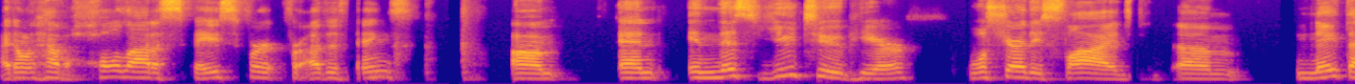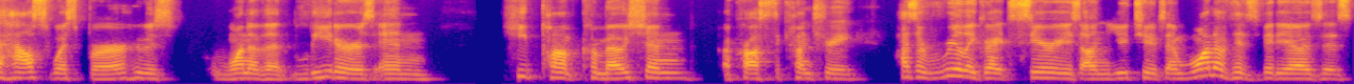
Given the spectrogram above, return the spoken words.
I don't have a whole lot of space for, for other things. Um, and in this YouTube here, we'll share these slides. Um, Nate, the house whisperer, who's one of the leaders in heat pump promotion across the country, has a really great series on YouTube. And one of his videos is,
